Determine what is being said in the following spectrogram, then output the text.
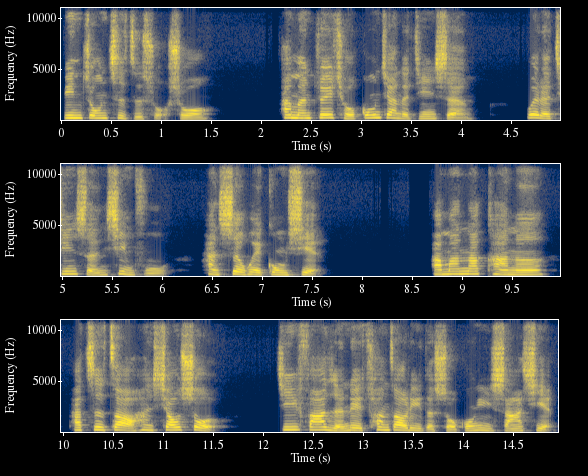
冰中智子所说，他们追求工匠的精神，为了精神幸福和社会贡献。阿曼纳卡呢？他制造和销售激发人类创造力的手工艺纱线。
